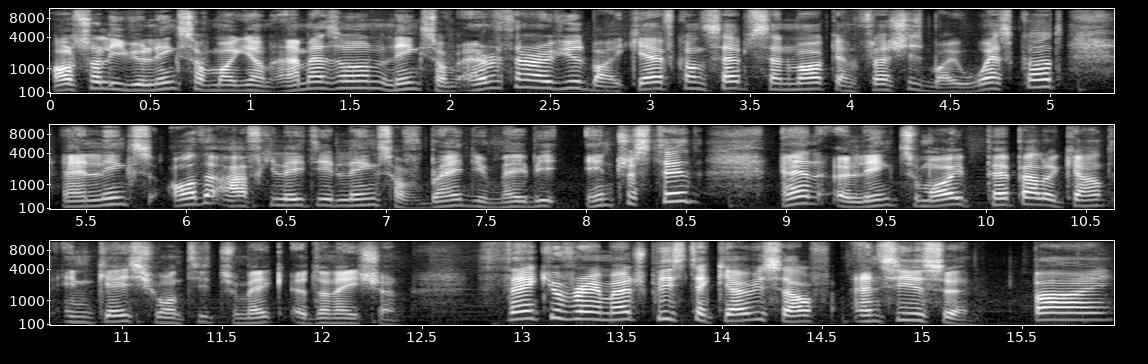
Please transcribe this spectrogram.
Also leave you links of my gear on Amazon links of everything reviewed by KF Concepts Sandmarc and flashes by Westcott and links other affiliated links of brand you may be interested and a link to my PayPal account account in case you wanted to make a donation. Thank you very much, please take care of yourself and see you soon. Bye!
